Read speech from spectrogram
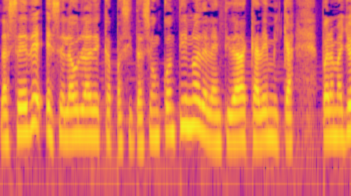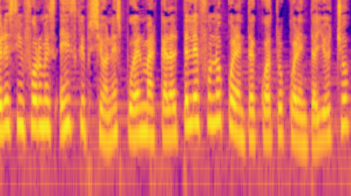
La sede es el aula de capacitación continua de la entidad académica. Para mayores informes e inscripciones pueden marcar al teléfono 4448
